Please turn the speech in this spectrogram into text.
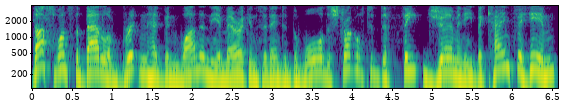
Thus, once the Battle of Britain had been won and the Americans had ended the war, the struggle to defeat Germany became for him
